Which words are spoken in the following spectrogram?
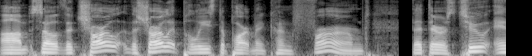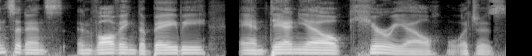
Um, so the Char- the Charlotte Police Department confirmed that there was two incidents involving the baby and Danielle Curiel, which is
